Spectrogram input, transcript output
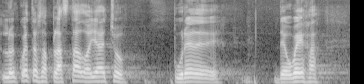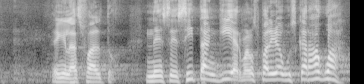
lo encuentras aplastado allá hecho puré de, de oveja en el asfalto. Necesitan guía, hermanos, para ir a buscar agua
